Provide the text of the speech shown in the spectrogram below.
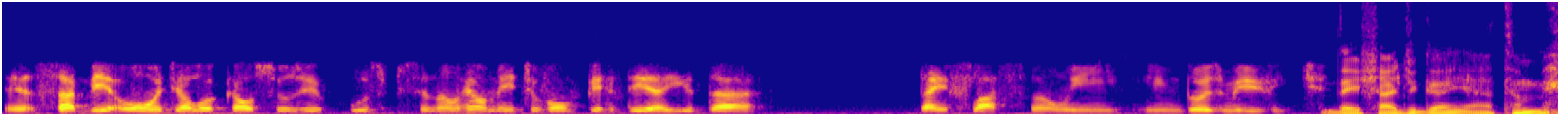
é, saber onde alocar os seus recursos, porque senão realmente vão perder aí da, da inflação em, em 2020. Deixar de ganhar também.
